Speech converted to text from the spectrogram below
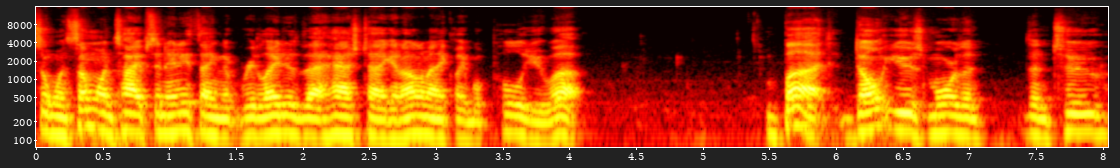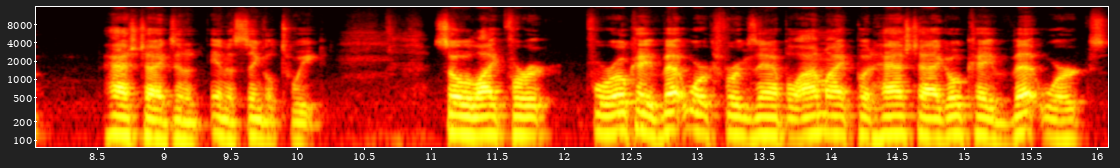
so when someone types in anything that related to that hashtag, it automatically will pull you up. But don't use more than, than two hashtags in a, in a single tweet. So like for for OK VetWorks, for example, I might put hashtag OK VetWorks,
